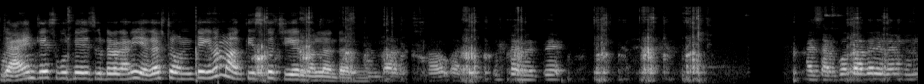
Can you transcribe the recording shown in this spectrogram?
జాయింట్ చేసి కుట్టిన తీసుకుంటారు కానీ ఎగస్ట్రా ఉంటే కదా మాకు తీసుకొచ్చి ఇయ్యరు మళ్ళీ అంటారు. అదే. సరిపోతుందా ముందు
